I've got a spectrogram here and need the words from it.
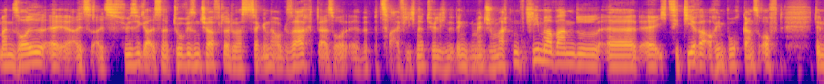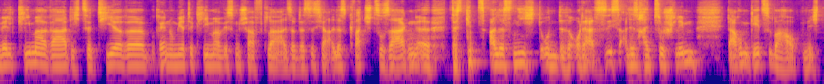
man soll äh, als, als Physiker, als Naturwissenschaftler, du hast es ja genau gesagt, also äh, bezweifle ich natürlich, ne, denken Menschen macht einen Klimawandel. Äh, äh, ich zitiere auch im Buch ganz oft den Weltklimarat, ich zitiere renommierte Klimawissenschaftler. Also das ist ja alles Quatsch zu sagen, äh, das gibt's alles nicht und äh, oder es ist alles halb so schlimm. Darum geht's überhaupt nicht.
